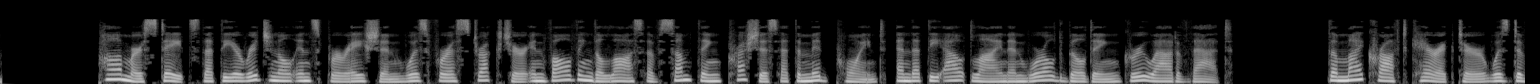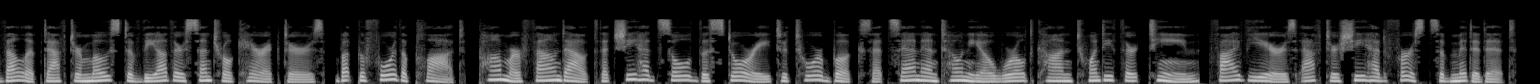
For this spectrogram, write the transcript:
Palmer states that the original inspiration was for a structure involving the loss of something precious at the midpoint, and that the outline and world-building grew out of that. The Mycroft character was developed after most of the other central characters, but before the plot, Palmer found out that she had sold the story to Tor Books at San Antonio Worldcon 2013, five years after she had first submitted it.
